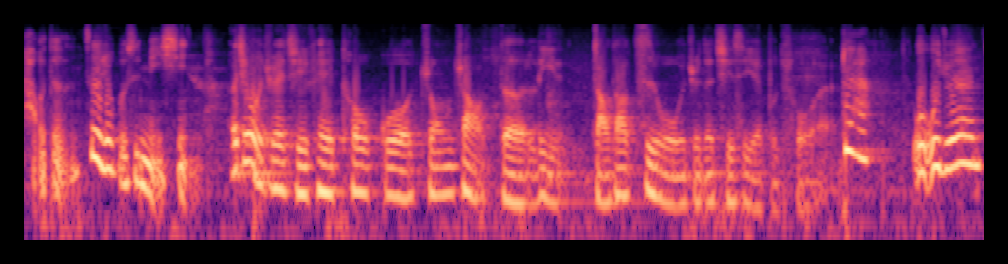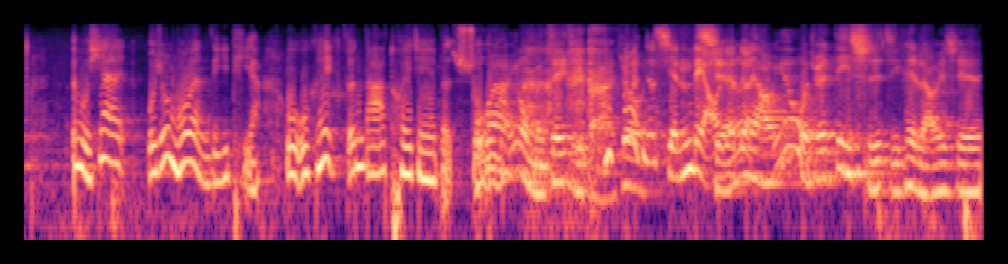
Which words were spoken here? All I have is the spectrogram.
好的，这个就不是迷信了。而且我觉得其实可以透过宗教的力找到自我，我觉得其实也不错哎。对啊，我我觉得，哎，我现在我觉得我们会很离题啊。我我可以跟大家推荐一本书，不会啊，因为我们这一集本来就就闲聊闲聊，因为我觉得第十集可以聊一些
